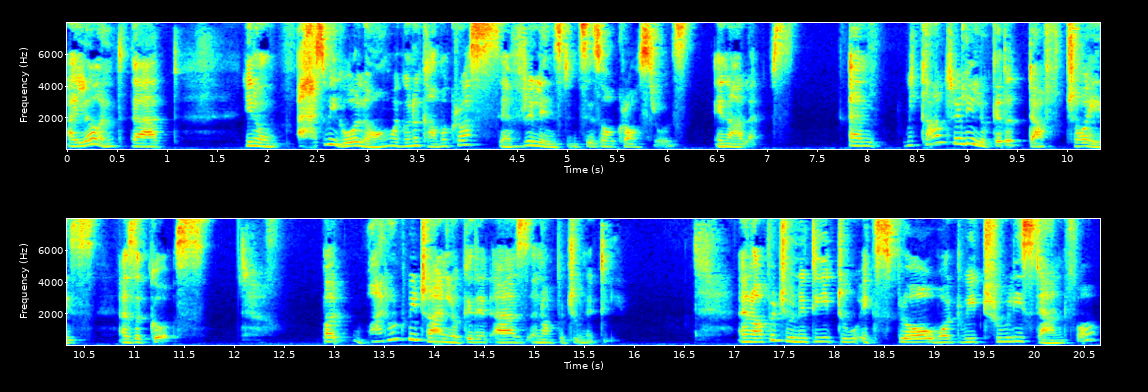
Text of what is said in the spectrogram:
I learned that, you know, as we go along, we're going to come across several instances or crossroads in our lives. And we can't really look at a tough choice as a curse. But why don't we try and look at it as an opportunity? An opportunity to explore what we truly stand for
